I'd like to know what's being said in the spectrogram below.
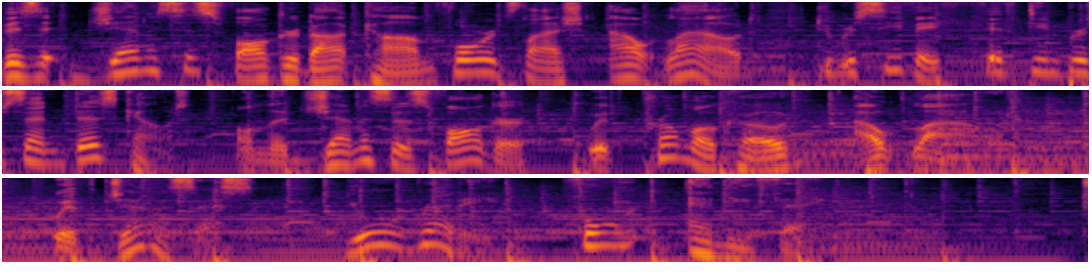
Visit genesisfogger.com forward slash out loud to receive a 15% discount on the Genesis Fogger with promo code OUTLOUD. With Genesis, you're ready for anything.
